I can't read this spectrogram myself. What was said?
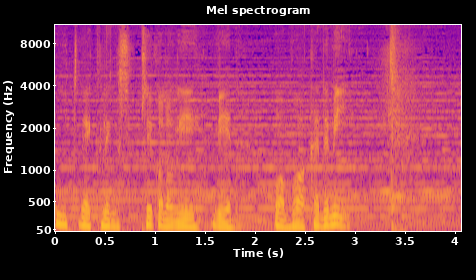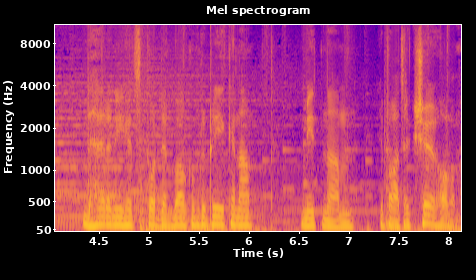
utvecklingspsykologi vid Åbo Akademi. Det här är nyhetspodden Bakom rubrikerna. Mitt namn är Patrik Sjöholm.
